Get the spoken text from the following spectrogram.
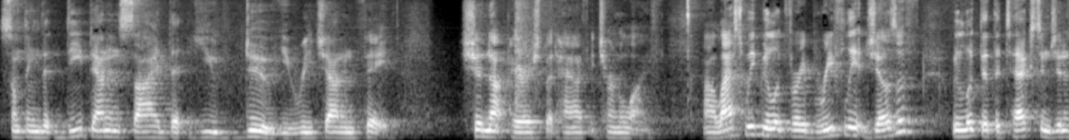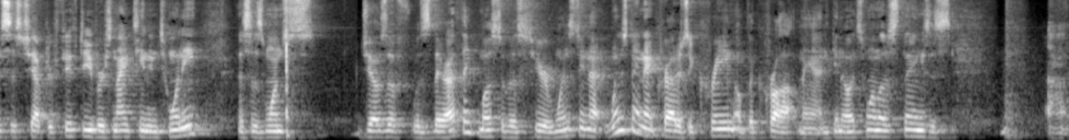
Something that deep down inside that you do, you reach out in faith. Should not perish but have eternal life. Uh, last week we looked very briefly at Joseph. We looked at the text in Genesis chapter 50, verse 19 and 20. This is once Joseph was there. I think most of us here Wednesday night Wednesday night crowd is a cream of the crop, man. You know, it's one of those things. It's uh,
